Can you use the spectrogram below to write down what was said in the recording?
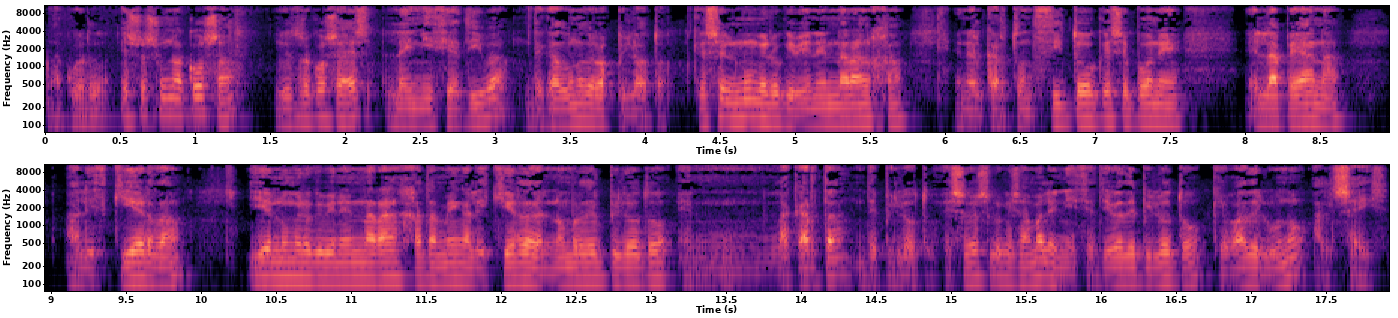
¿De acuerdo? Eso es una cosa y otra cosa es la iniciativa de cada uno de los pilotos, que es el número que viene en naranja en el cartoncito que se pone en la peana a la izquierda y el número que viene en naranja también a la izquierda del nombre del piloto en la carta de piloto. Eso es lo que se llama la iniciativa de piloto, que va del 1 al 6.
